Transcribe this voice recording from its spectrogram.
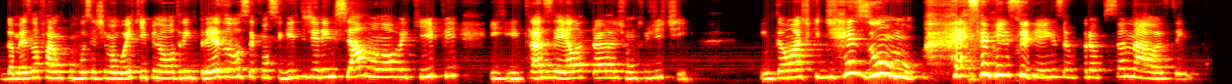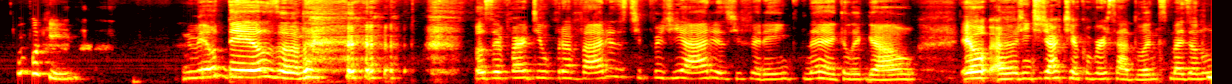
da mesma forma como você tinha uma boa equipe na outra empresa, você conseguir gerenciar uma nova equipe e, e trazer ela para junto de ti. Então, acho que de resumo, essa é a minha experiência profissional, assim, um pouquinho. Meu Deus, Ana! Você partiu para vários tipos de áreas diferentes, né? Que legal. Eu, a gente já tinha conversado antes, mas eu não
